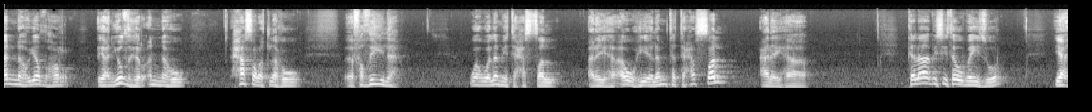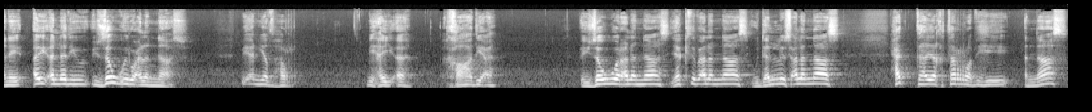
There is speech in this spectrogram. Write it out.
أنه يظهر يعني يظهر أنه حصلت له آه، فضيلة وهو لم يتحصل عليها أو هي لم تتحصل عليها. كلابس ثوبي زور يعني أي الذي يزور على الناس بأن يظهر بهيئة خادعة يزور على الناس يكذب على الناس يدلس على الناس حتى يغتر به الناس.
